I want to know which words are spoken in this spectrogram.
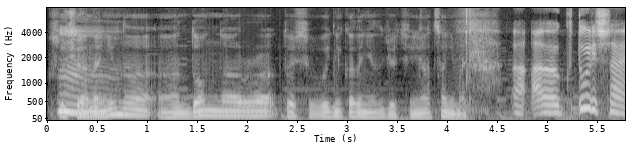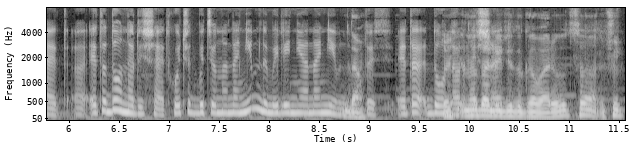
В случае анонимного э, донора, то есть вы никогда не найдете ни отца, ни мать. А, а кто решает? Это донор решает, хочет быть он анонимным или не анонимным. Да. То есть это донор то есть иногда решает. люди договариваются, чуть,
